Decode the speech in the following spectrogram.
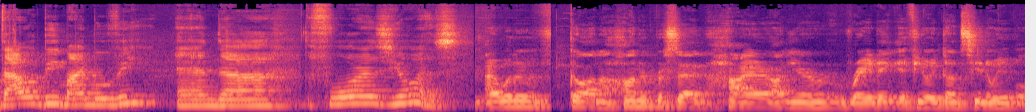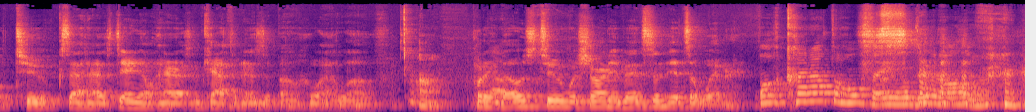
that would be my movie, and uh, the floor is yours. I would have gone hundred percent higher on your rating if you had done See No Evil two, because that has Danielle Harris and Katharine Isabelle, who I love. Oh, Putting well, those two with Sharni Vinson, it's a winner. Well, cut out the whole thing. We'll do it all over.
